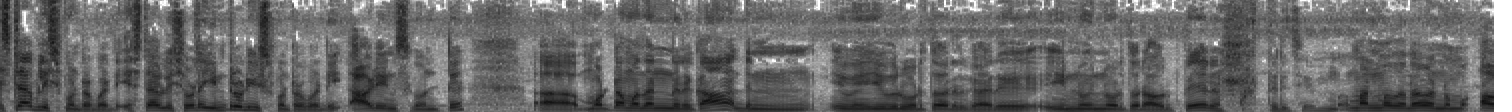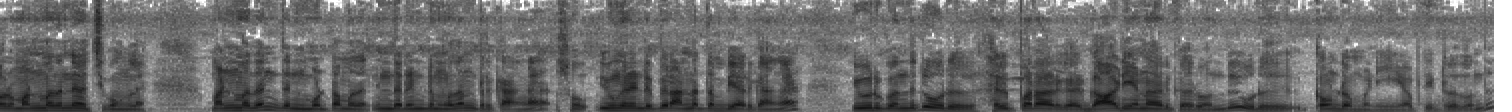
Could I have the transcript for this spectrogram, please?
எஸ்டாப்ளிஷ் பண்ணுற பாட்டி எஸ்டாப்ளிஷோட இன்ட்ரொடியூஸ் பண்ணுற பாட்டி. ஆடியன்ஸுக்கு வந்துட்டு மொட்டை மதன் இருக்கான் தென் இவ இவர் ஒருத்தர் இருக்கார் இன்னும் இன்னொருத்தர் அவர் பேர் மாத்திருச்சு மன்மதனாக மன்மதனோ என்னமோ அவர் மன்மதனே வச்சுக்கோங்களேன். மன்மதன் தென் மொட்டை மதன் இந்த ரெண்டு மதன் இருக்காங்க. ஸோ இவங்க ரெண்டு பேரும் அண்ணன் தம்பியாக இருக்காங்க. இவருக்கு வந்துட்டு ஒரு ஹெல்ப்பராக இருக்கார் கார்டியனாக இருக்கார் வந்து ஒரு கவுண்டமணி அப்படின்றது வந்து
